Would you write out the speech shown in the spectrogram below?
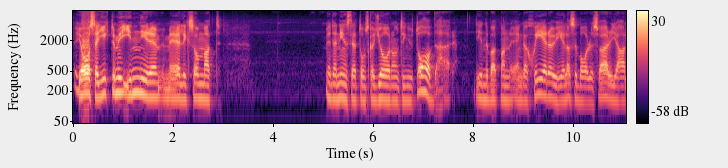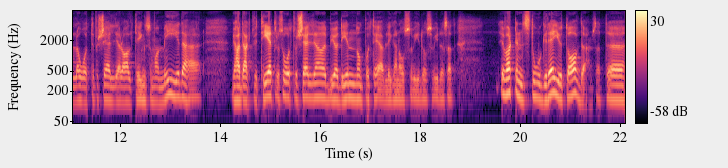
Ja, sen gick de ju in i det med liksom att med den inställningen att de ska göra någonting utav det här. Det innebär att man engagerar ju hela Subaru Sverige, alla återförsäljare och allting som var med i det här. Vi hade aktiviteter hos återförsäljarna, bjöd in dem på tävlingarna och så vidare och så vidare. Så att det vart en stor grej utav det. Så att eh,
